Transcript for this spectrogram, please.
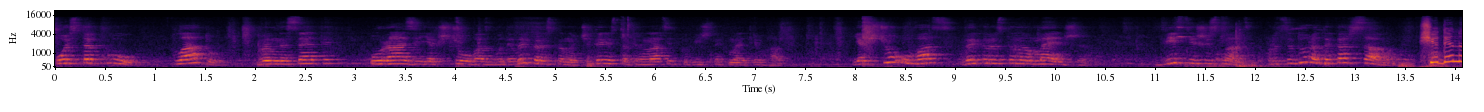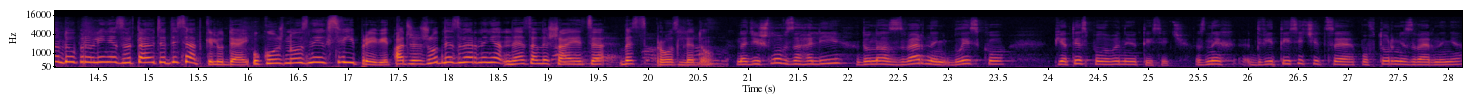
Ось таку плату ви внесете у разі, якщо у вас буде використано 413 кубічних метрів газу. Якщо у вас використано менше 216, процедура така ж сама. Щоденно до управління звертаються десятки людей. У кожного з них свій привід, адже жодне звернення не залишається без розгляду. Надійшло взагалі до нас звернень близько 5,5 тисяч. З них 2 тисячі це повторні звернення.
